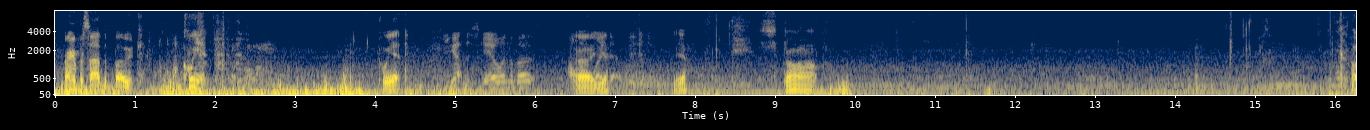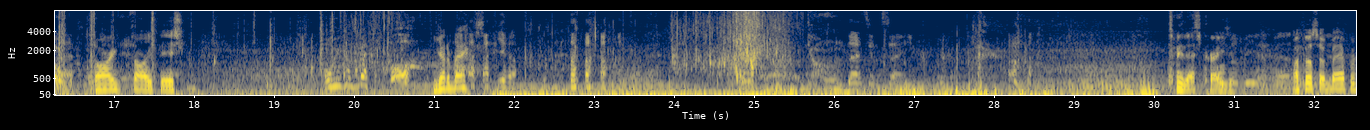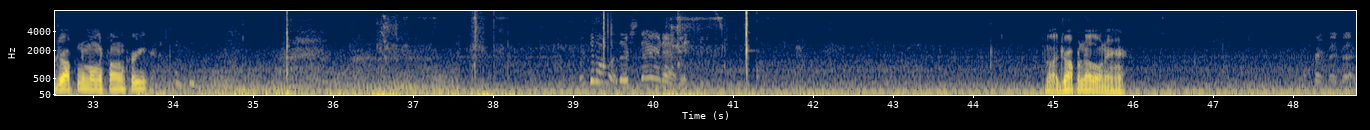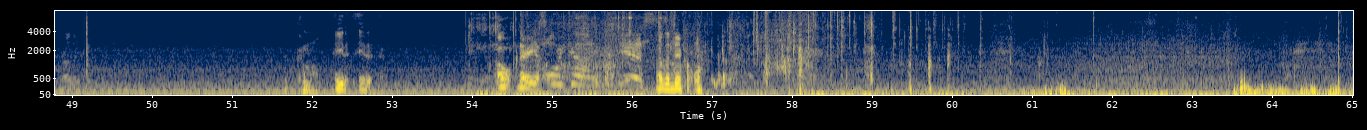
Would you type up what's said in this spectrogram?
Right here beside the boat. Quit. Quit. You got the scale in the boat? I Uh, yeah. that. Yeah. Stop. Oh, sorry, sorry, fish. Oh, here comes the back. Oh, You got a bass? yeah. That's insane. Dude, that's crazy. I feel so bad for dropping him on the concrete. Look at all that. They're staring at me. I drop another one in here. Crankbait back, brother. Come on, eat it, eat it. Oh, there he is. Oh, we got it. Yes. That was a different one.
